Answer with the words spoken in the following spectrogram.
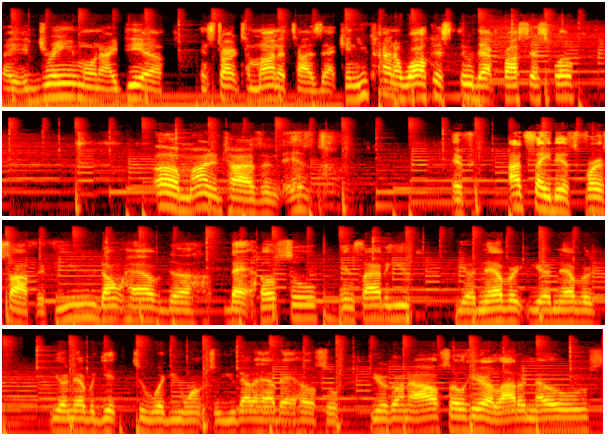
a dream or an idea and start to monetize that. Can you kind of walk us through that process flow? Uh, monetizing is if I'd say this first off: if you don't have the that hustle inside of you, you'll never, you'll never, you'll never get to where you want to. You gotta have that hustle. You're gonna also hear a lot of no's.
